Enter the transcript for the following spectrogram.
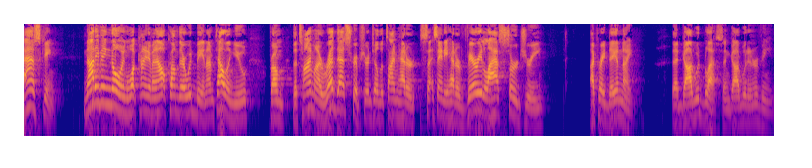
asking, not even knowing what kind of an outcome there would be. And I'm telling you, from the time I read that scripture until the time had her, Sandy had her very last surgery, I prayed day and night that God would bless and God would intervene.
